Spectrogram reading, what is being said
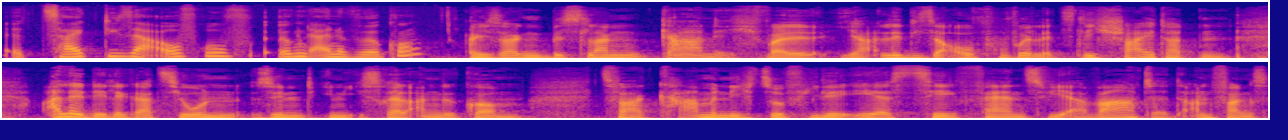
Äh, zeigt dieser Aufruf irgendeine Wirkung? Ich sage bislang gar nicht, weil ja alle diese Aufrufe letztlich scheiterten. Alle Delegationen sind in Israel angekommen. Zwar kamen nicht so viele ESC-Fans wie erwartet. Anfangs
